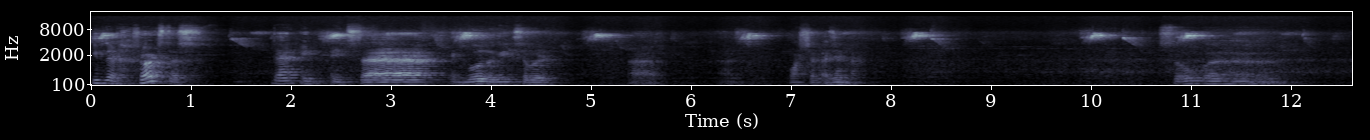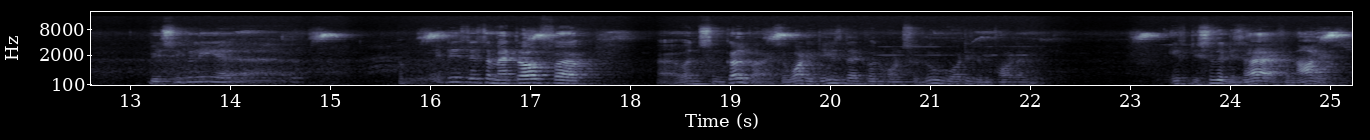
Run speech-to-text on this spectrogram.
If that hurts us, then it, it's, uh, it goes against our uh, uh, agenda. So uh, basically, uh, it is just a matter of uh, uh, one's sankalpa. So what it is that one wants to do, what is important. If this is a desire for knowledge,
